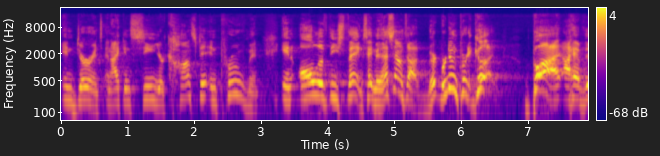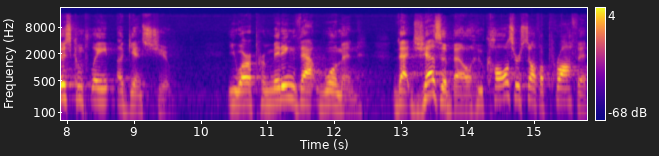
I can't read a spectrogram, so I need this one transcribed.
endurance, and I can see your constant improvement in all of these things. Hey, man, that sounds, uh, we're doing pretty good. But I have this complaint against you. You are permitting that woman that Jezebel, who calls herself a prophet,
